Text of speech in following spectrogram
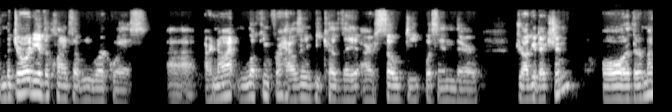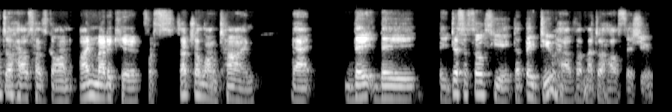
the majority of the clients that we work with uh, are not looking for housing because they are so deep within their drug addiction or their mental health has gone unmedicated for such a long time that they they they disassociate that they do have a mental health issue.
